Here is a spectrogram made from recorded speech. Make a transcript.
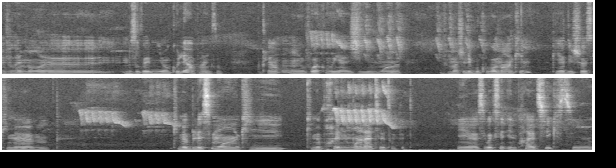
vraiment, nous auraient mis en colère par exemple. Donc là, on voit qu'on réagit moins. moi, je l'ai beaucoup remarqué, qu'il y a des choses qui me qui me blessent moins, qui, qui me prennent moins la tête en fait. Et euh, c'est vrai que c'est une pratique, euh,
